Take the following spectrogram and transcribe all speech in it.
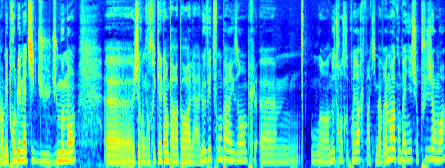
mes problématiques du, du moment. Euh, j'ai rencontré quelqu'un par rapport à la levée de fonds, par exemple, euh, ou un autre entrepreneur qui m'a vraiment accompagné sur plusieurs mois.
